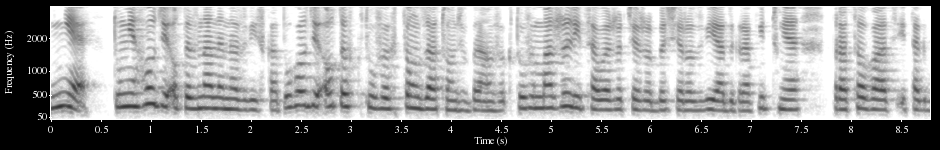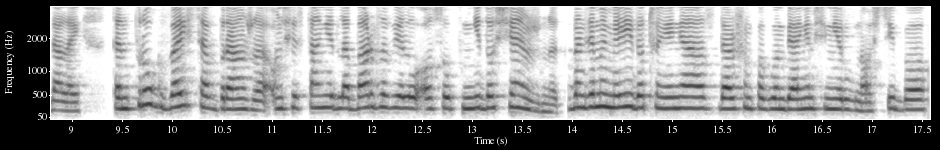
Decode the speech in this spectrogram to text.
Nie tu nie chodzi o te znane nazwiska, tu chodzi o tych, którzy chcą zacząć w branży, którzy marzyli całe życie, żeby się rozwijać graficznie, pracować i tak dalej. Ten próg wejścia w branżę, on się stanie dla bardzo wielu osób niedosiężny. Będziemy mieli do czynienia z dalszym pogłębianiem się nierówności, bo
